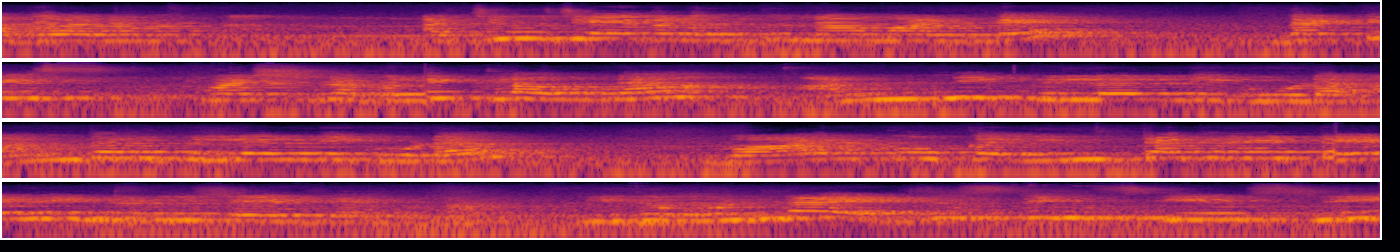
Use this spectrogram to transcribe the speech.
అది మనం అచీవ్ చేయగలుగుతున్నాము అంటే దట్ ఈస్ క్వశ్చనబుల్ ఇట్లా ఉన్న అన్ని పిల్లల్ని కూడా అందరు పిల్లల్ని కూడా వారికి ఒక ఇంటగ్రేట్ ఏమి ఇంట్రడ్యూస్ చేయట్లేదు. ఇది ఉన్న ఎగ్జిస్టింగ్ స్కీమ్స్ని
